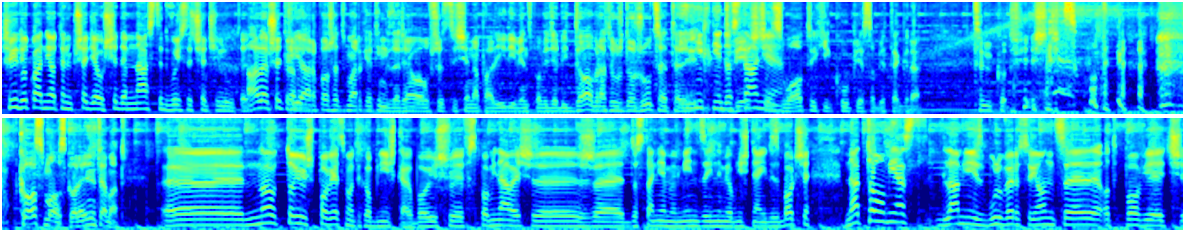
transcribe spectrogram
czyli dokładnie o ten przedział 17-23 luty. Ale Przykro mi. PR poszedł, marketing zadziałał, wszyscy się napalili, więc powiedzieli, dobra, to już dorzucę te I nikt nie 200 dostanie. zł i kupię sobie tę grę. Tylko 200 zł. Kosmos, kolejny temat. E, no to już powiedzmy o tych obniżkach, bo już e, wspominałeś, e, że dostaniemy m.in. obniżki na Xboxie. Natomiast dla mnie jest bulwersujące odpowiedź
